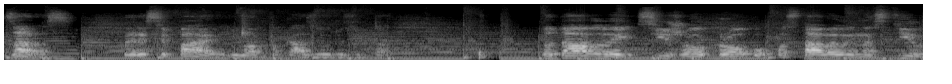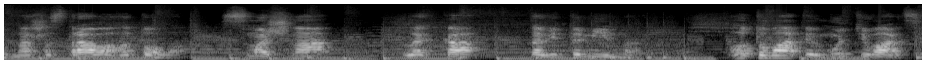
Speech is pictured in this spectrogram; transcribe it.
Зараз пересипаю і вам показую результат. Додали свіжого кропу, поставили на стіл, наша страва готова. Смачна, легка та вітамінна. Готувати в мультиварці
